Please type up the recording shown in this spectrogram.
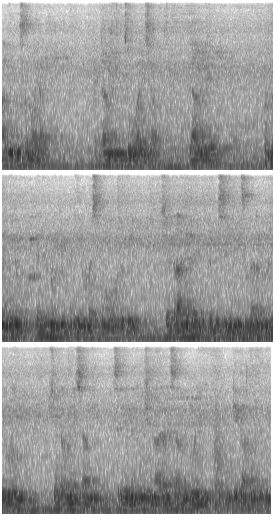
ആദ്യ ദിവസമായ എട്ടാം തീയതി ചൊവ്വാഴ്ച രാവിലെ പന്ത്രണ്ടിനും രണ്ട് മണിക്കും ഇടയിലുള്ള ശുഭമുഹൂർത്തത്തിൽ ക്ഷേത്രാചാര്യൻ ബ്രഹ്മശ്രീ എൻ വി സുധാരനന്ദനയുടെയും ക്ഷേത്ര ശ്രീ എൻ എൻ ജോഷി നാരായണ സ്വാമിയുടെയും മുഖ്യ കാർമ്മത്തിൽ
